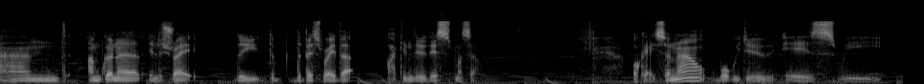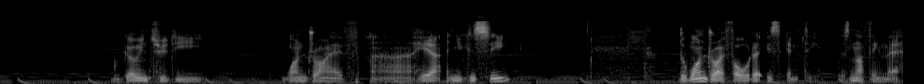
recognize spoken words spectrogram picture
And I'm gonna illustrate the, the, the best way that I can do this myself. Okay so now what we do is we we go into the OneDrive uh, here. And you can see the OneDrive folder is empty. There's nothing there.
